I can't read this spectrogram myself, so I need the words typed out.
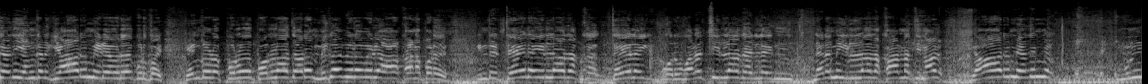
செய்து எங்களுக்கு யாரும் இடையூறு கொடுக்க எங்களோட பொருள் பொருளாதாரம் மிக விரைவில் காணப்படுது. இன்று தேலை இல்லாத தேலை ஒரு வளர்ச்சி இல்லாத நிலைமை இல்லாத காரணத்தினால் யாரும் எதுவும் முன்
